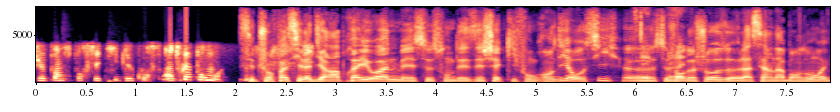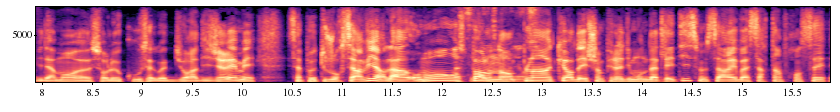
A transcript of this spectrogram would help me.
je pense, pour ce type de course. En tout cas pour moi. C'est toujours facile à dire après, Johan, mais ce sont des échecs qui font grandir aussi, euh, ce genre de choses. Là, c'est un abandon, évidemment, euh, sur le coup, ça doit être dur à digérer, mais ça peut toujours servir. Là, au moment où on Ah, se parle, on est en plein cœur des championnats du monde d'athlétisme, ça arrive à certains Français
